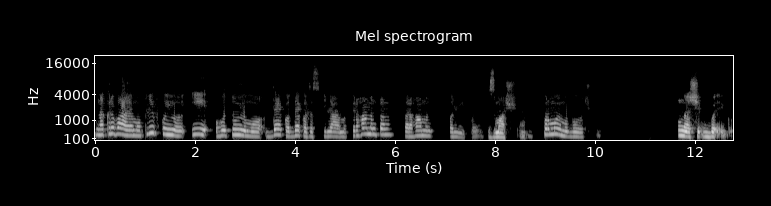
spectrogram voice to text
Накриваємо плівкою і готуємо деко, деко застіляємо пергаментом, пергамент олійкою. Змащуємо. Формуємо булочки. Наші бейгл.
